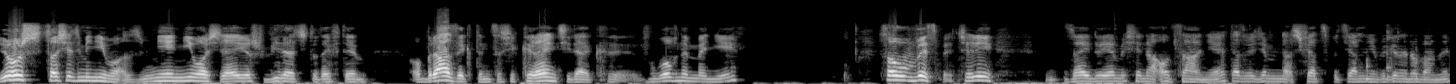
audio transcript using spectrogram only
Już co się zmieniło? Zmieniło się, już widać tutaj w tym obrazek, ten co się kręci tak y, w głównym menu. Są wyspy, czyli znajdujemy się na oceanie. Teraz wejdziemy na świat specjalnie wygenerowany.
